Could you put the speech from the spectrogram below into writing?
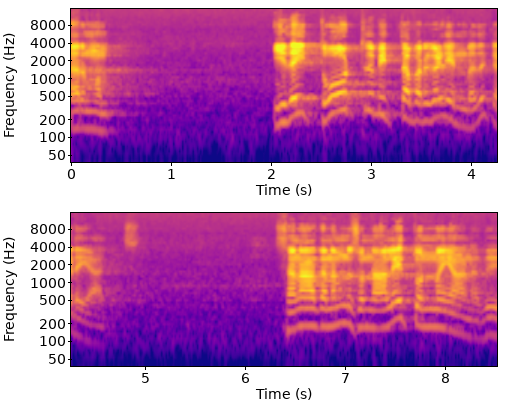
தர்மம் இதை தோற்றுவித்தவர்கள் என்பது கிடையாது. சனாதனம்னு சொன்னாலே தொன்மையானது.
